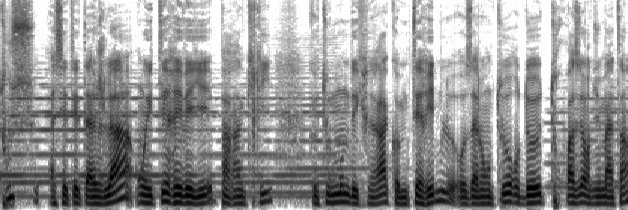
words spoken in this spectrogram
tous, à cet étage-là, ont été réveillés par un cri que tout le monde décrira comme terrible aux alentours de 3 heures du matin.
